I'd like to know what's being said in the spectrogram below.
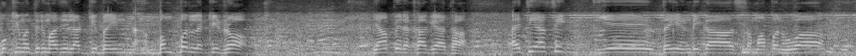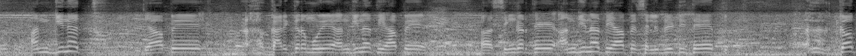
मुख्यमंत्री माजी लाटकी बहन, बम्पर लकी ड्रॉ यहाँ पे रखा गया था। ऐतिहासिक ये दही हंडी का समापन हुआ। अनगिनत यहाँ पे कार्यक्रम हुए। अनगिनत यहाँ पे सिंगर थे। अनगिनत यहाँ पे सेलिब्रिटी थे। कब?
